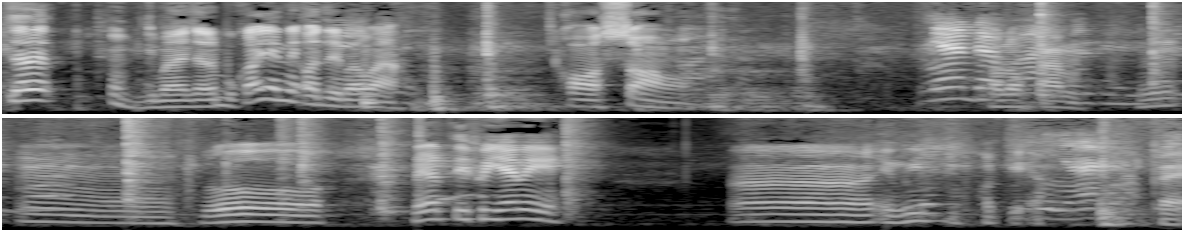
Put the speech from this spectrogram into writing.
Cara, hmm, gimana cara bukanya nih? Oh dari bawah. Kosong. Ini ada Colokan. apa? Hmm, tuh. Ini ada TV-nya nih. Eh, ini pakai pakai.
